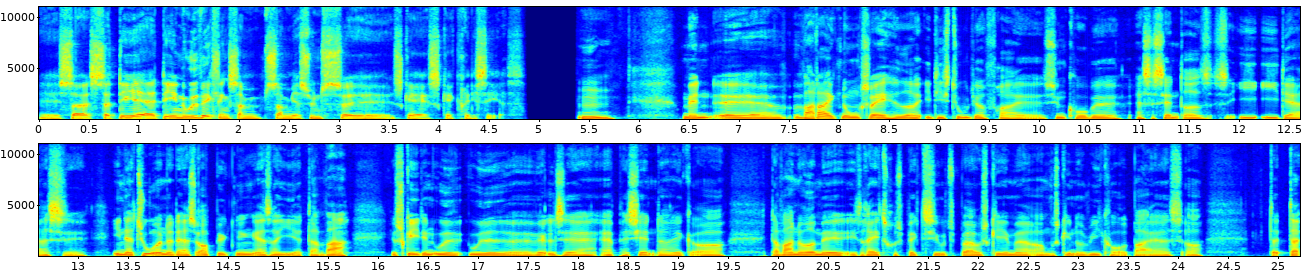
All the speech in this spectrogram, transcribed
Mm. Så, så det, er, det er en udvikling, som, som jeg synes øh, skal, skal kritiseres. Mm. Men øh, var der ikke nogen svagheder i de studier fra øh, Synkope, altså centret i, i, deres, øh, i naturen af deres opbygning, altså i at der var jo sket en ud, udvælgelse af, af patienter, ikke? og der var noget med et retrospektivt spørgeskema og måske noget recall bias, og der, der,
